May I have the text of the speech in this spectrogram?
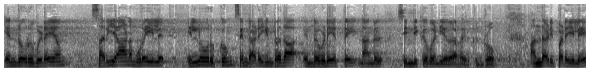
என்ற ஒரு விடயம் சரியான முறையில் எல்லோருக்கும் சென்று அடைகின்றதா என்ற விடயத்தை நாங்கள் சிந்திக்க வேண்டியதாக இருக்கின்றோம். அந்த அடிப்படையிலே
